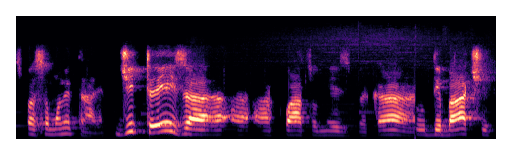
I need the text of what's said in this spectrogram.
expansão monetária. De três a, a, a quatro meses para cá, o debate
